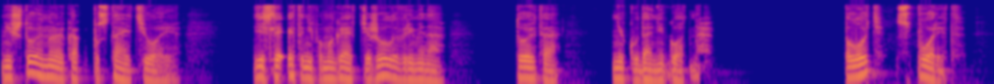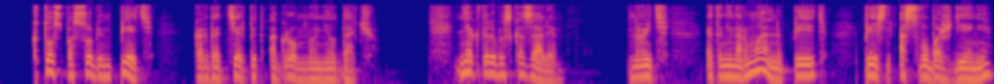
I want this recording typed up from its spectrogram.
не что иное, как пустая теория. Если это не помогает в тяжелые времена, то это никуда не годно. Плоть спорит. Кто способен петь, когда терпит огромную неудачу? Некоторые бы сказали, но ведь это ненормально петь песнь освобождения,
